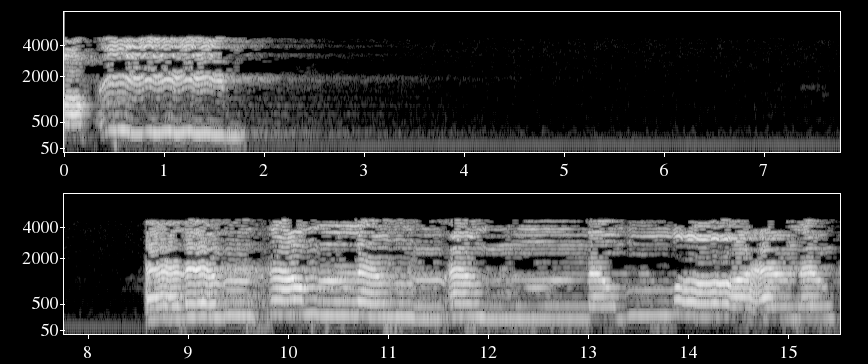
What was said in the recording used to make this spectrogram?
رَّحِيمٌ أَلَمْ تَعْلَمْ أَنَّ اللَّهَ لَهُ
